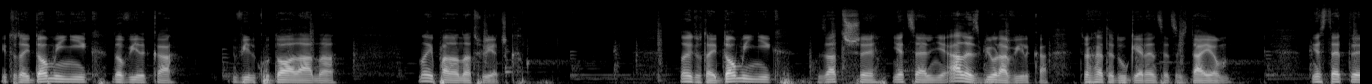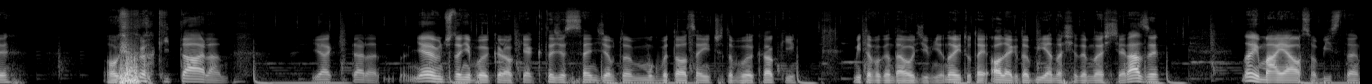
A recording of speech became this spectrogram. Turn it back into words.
I tutaj Dominik do Wilka, Wilku do Alana, no i pana na trójeczka. No i tutaj Dominik za trzy, niecelnie, ale z biura Wilka. Trochę te długie ręce coś dają. Niestety. O, jaki taran. Jaki taran. Nie wiem, czy to nie były kroki. Jak ktoś jest sędzią, to mógłby to ocenić, czy to były kroki. Mi to wyglądało dziwnie. No i tutaj Olek dobija na 17 razy. No i Maja osobiste.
